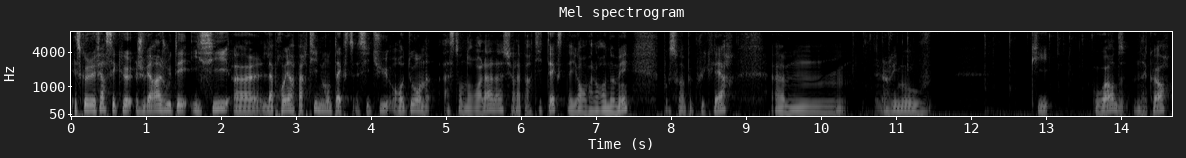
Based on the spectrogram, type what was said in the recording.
Et ce que je vais faire, c'est que je vais rajouter ici la première partie de mon texte. Si tu retournes à cet endroit-là, là, sur la partie texte, d'ailleurs, on va le renommer pour que ce soit un peu plus clair remove key Word, d'accord.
